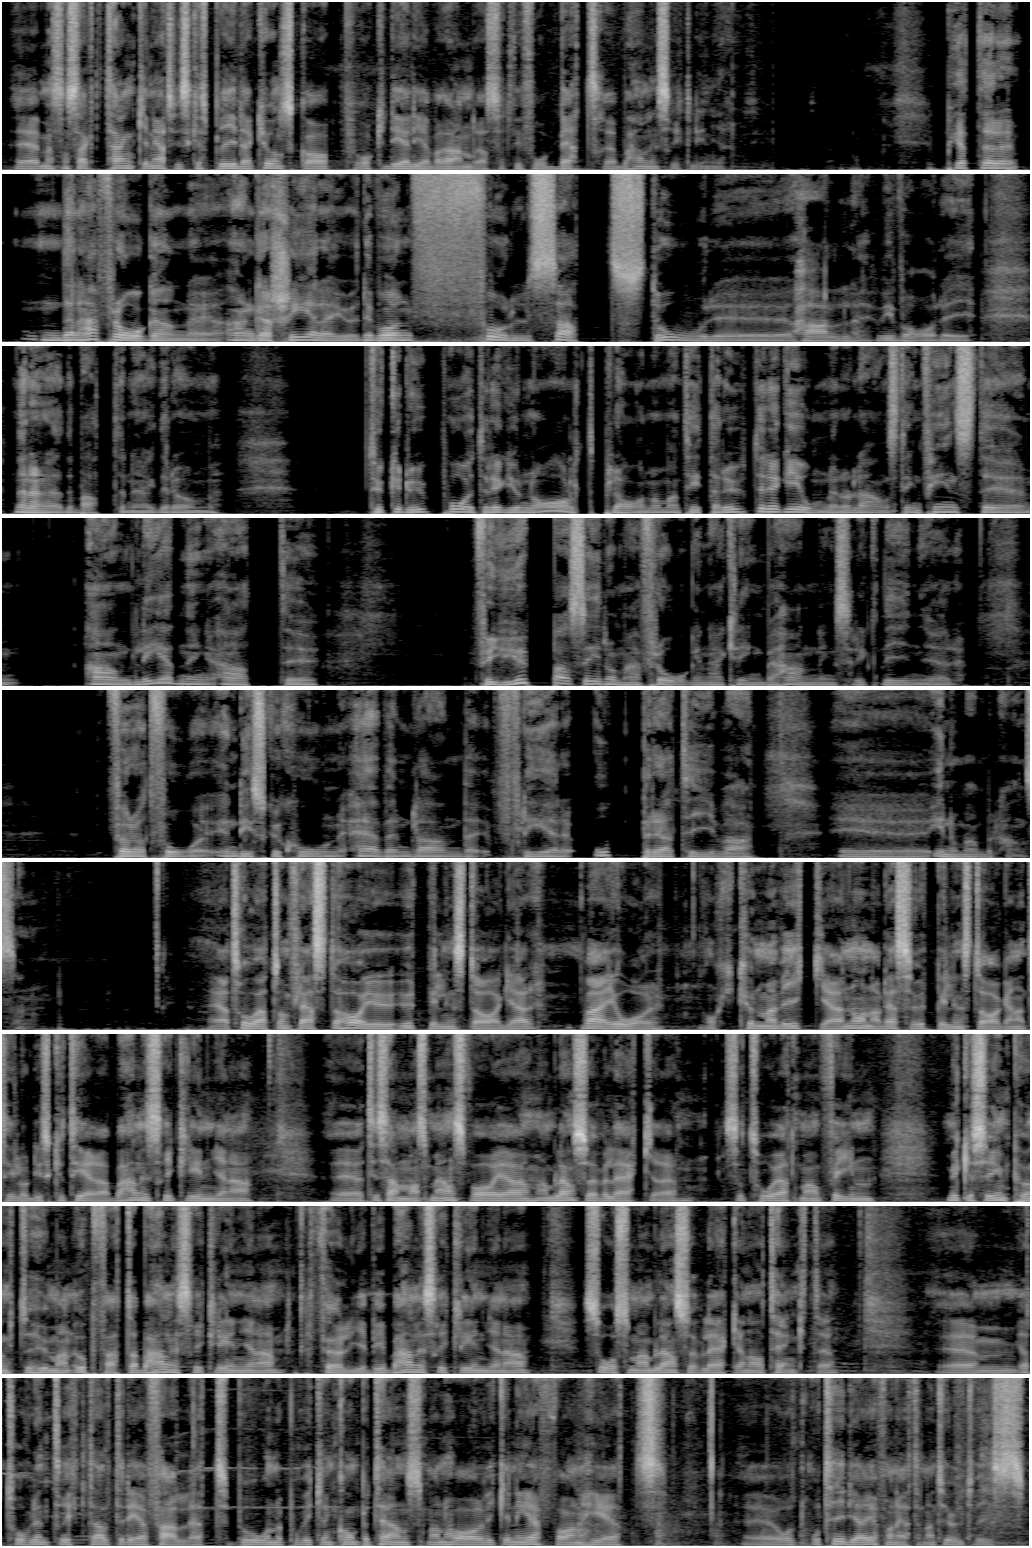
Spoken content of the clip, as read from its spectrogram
Eh, men som sagt tanken är att vi ska sprida kunskap och delge varandra så att vi får bättre behandlingsriktlinjer. Peter, den här frågan eh, engagerar ju. Det var en fullsatt stor eh, hall vi var i när den här debatten ägde rum. Tycker du på ett regionalt plan, om man tittar ut i regioner och landsting, finns det anledning att eh, fördjupa sig i de här frågorna kring behandlingsriktlinjer för att få en diskussion även bland fler operativa eh, inom ambulansen. Jag tror att de flesta har ju utbildningsdagar varje år och kunde man vika någon av dessa utbildningsdagarna till att diskutera behandlingsriktlinjerna Eh, tillsammans med ansvariga ambulansöverläkare så tror jag att man får in mycket synpunkter hur man uppfattar behandlingsriktlinjerna. Följer vi behandlingsriktlinjerna så som ambulansöverläkarna har tänkt det? Ehm, jag tror väl inte riktigt alltid det är fallet beroende på vilken kompetens man har, vilken erfarenhet eh, och, och tidigare erfarenheter naturligtvis.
